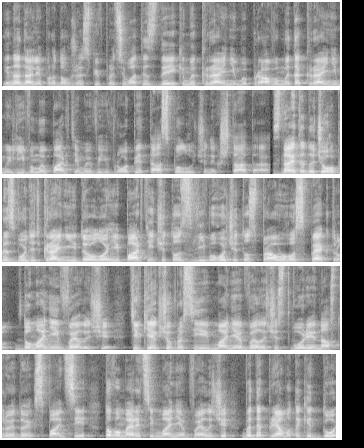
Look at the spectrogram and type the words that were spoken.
і надалі продовжує співпрацювати з деякими крайніми правими та крайніми лівими партіями в Європі та Сполучених Штатах. Знаєте до чого призводять крайні ідеології партій, чи то з лівого, чи то з правого спектру? До манії величі. Тільки якщо в Росії манія величі створює настрої до експансії, то в Америці манія величі веде прямо таки до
